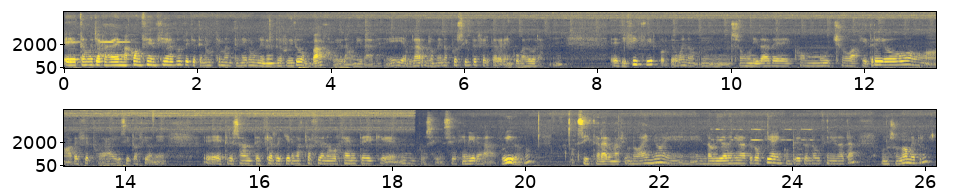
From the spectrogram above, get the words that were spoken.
eh, estamos ya cada vez más concienciados de que tenemos que mantener un nivel de ruido bajo en las unidades ¿eh? y hablar lo menos posible cerca de la incubadora. Es difícil porque bueno, mm, son unidades con mucho ajetreo, a veces pues hay situaciones eh, estresantes que requieren actuaciones urgentes y que mm, pues, se, genera ruido. ¿no? Se instalaron hace unos años en la unidad de neonatología, en concreto en la UCI neonatal, unos sonómetros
